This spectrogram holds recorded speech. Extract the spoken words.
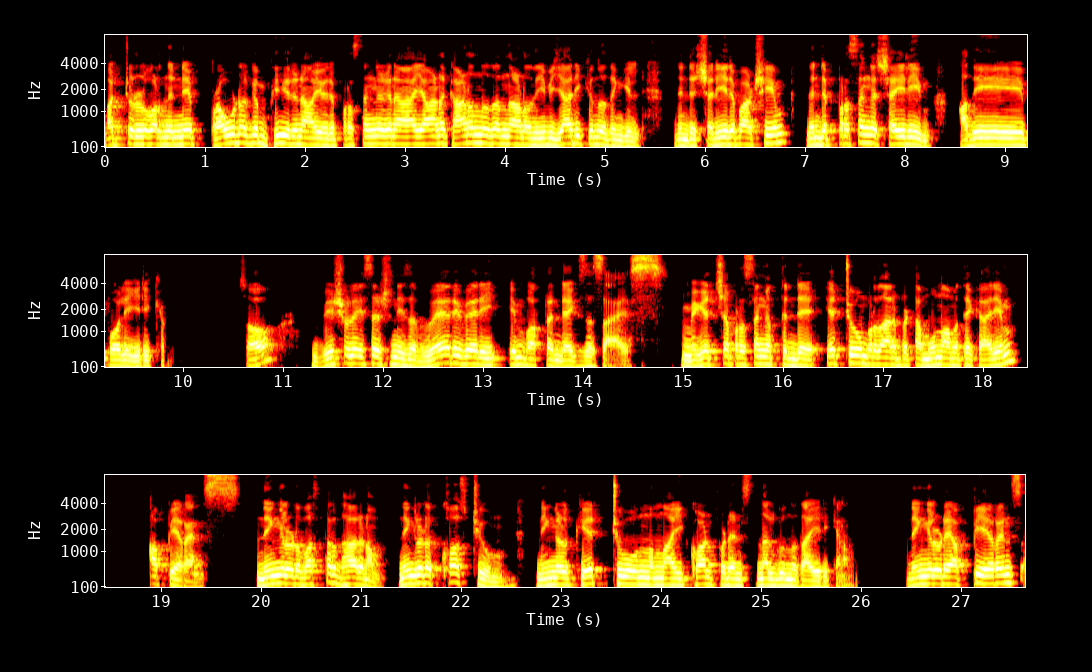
മറ്റുള്ളവർ നിന്നെ പ്രൗഢഗംഭീരനായ ഒരു പ്രസംഗകനായാണ് കാണുന്നതെന്നാണ് നീ വിചാരിക്കുന്നതെങ്കിൽ നിന്റെ ശരീരഭാഷയും നിന്റെ പ്രസംഗ ശൈലിയും അതേപോലെ ഇരിക്കും. So visualisation is a very very important exercise മികച്ച പ്രസംഗത്തിന്റെ ഏറ്റവും പ്രധാനപ്പെട്ട മൂന്നാമത്തെ കാര്യം അപ്പിയറൻസ് നിങ്ങളുടെ വസ്ത്രധാരണം നിങ്ങളുടെ കോസ്റ്റ്യൂം നിങ്ങൾക്ക് ഏറ്റവും നന്നായി കോൺഫിഡൻസ് നൽകുന്നതായിരിക്കണം. നിങ്ങളുടെ അപ്പിയറൻസ്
